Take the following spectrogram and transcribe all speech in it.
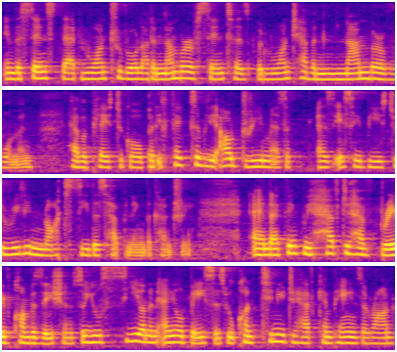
in the sense that we want to roll out a number of centers, but we want to have a number of women have a place to go. But effectively, our dream as, a, as SAB is to really not see this happening in the country. And I think we have to have brave conversations. So you'll see on an annual basis, we'll continue to have campaigns around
